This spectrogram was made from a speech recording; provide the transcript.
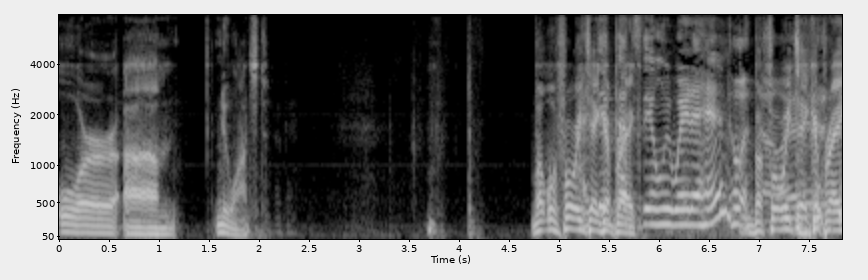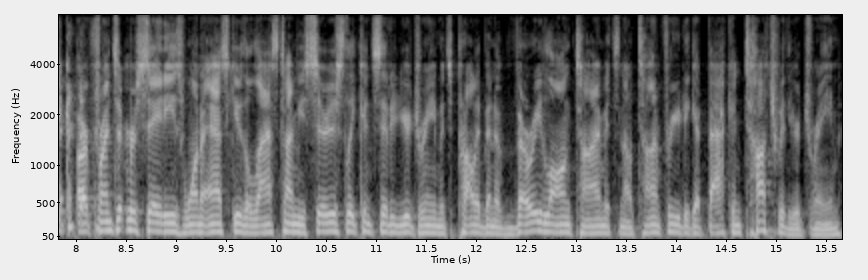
or um, nuanced. But before we I take a break, That's the only way to handle it. before though. we take a break, our friends at Mercedes want to ask you the last time you seriously considered your dream. It's probably been a very long time. It's now time for you to get back in touch with your dream.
